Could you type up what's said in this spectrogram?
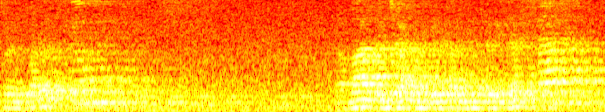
Preparazione, la mano è già completamente rilassata.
